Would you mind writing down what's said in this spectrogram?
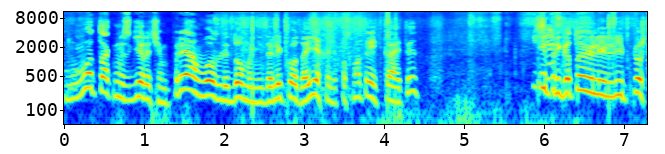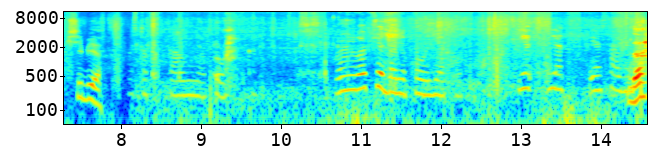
Ну, вот так мы с Герычем прям возле дома недалеко доехали посмотреть кайты и приготовили лепешки себе. Просто какая у меня. Он вообще далеко уехал. Я, я, я сам Да?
